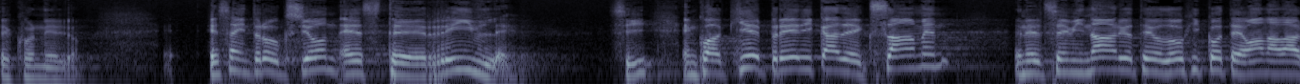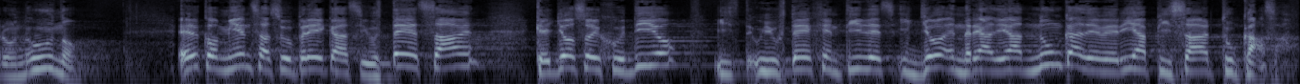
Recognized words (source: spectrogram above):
de Cornelio? Esa introducción es terrible. En cualquier prédica de examen, en el seminario teológico te van a dar un uno. Él comienza su prédica así. Ustedes saben que yo soy judío y, ustedes gentiles y yo en realidad nunca debería pisar tu casa.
